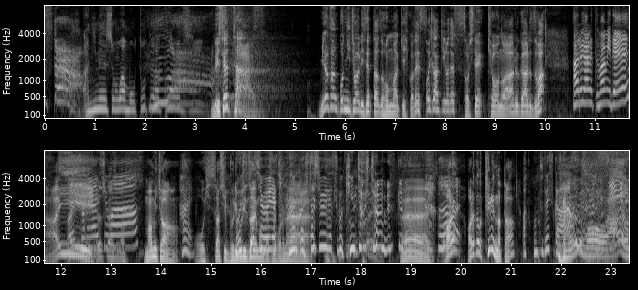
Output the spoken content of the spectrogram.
スタアニメーションは元寺浩二リセッターズ。皆さんこんにちは。リセッターズ本間明彦です。及川明です。そして今日の R ガールズはアルガレツマミです。はい。よろしくお願いします。まみちゃん、はい。お久しぶりぶり左衛門ですねこれね。なんか久しぶりですごい緊張しちゃうんですけど。え。えあれ？あれかな？綺麗になった？あ本当ですか？もうあ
